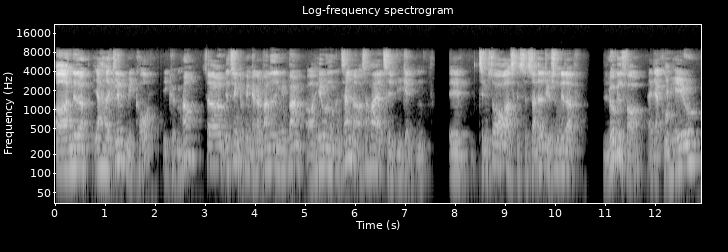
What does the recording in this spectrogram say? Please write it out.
Og netop, jeg havde glemt mit kort i København, så jeg tænkte, okay, jeg går bare ned i min bank og hæver nogle kontanter, og så har jeg til weekenden. Øh, til min store overraskelse, så havde de jo så netop lukket for, at jeg kunne hæve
